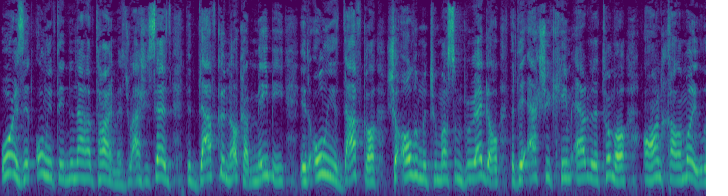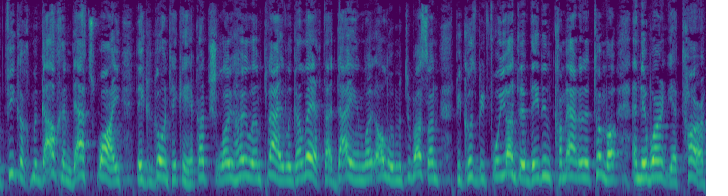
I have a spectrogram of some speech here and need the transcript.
or is it only if they did not have time? As Rashi says, the Dafka Naka, maybe it only is Dafka, Mitu Masam Beregel, that they actually came out of the Tumah on Chalamoid. Lefikach Megalchin, that's why they could go and take a haircut. Shaloi Hoyel Play, Legalech, Tadayin, Loyalu Mitu Masan, because before Yontif they didn't come out of the Tumah and they weren't yet tar.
